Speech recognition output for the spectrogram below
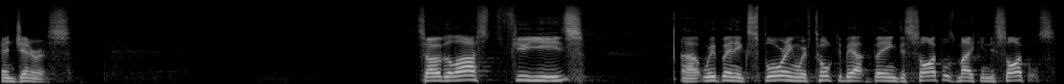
and generous. So, over the last few years, uh, we've been exploring, we've talked about being disciples, making disciples.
